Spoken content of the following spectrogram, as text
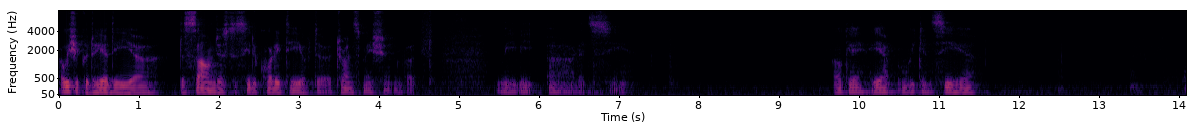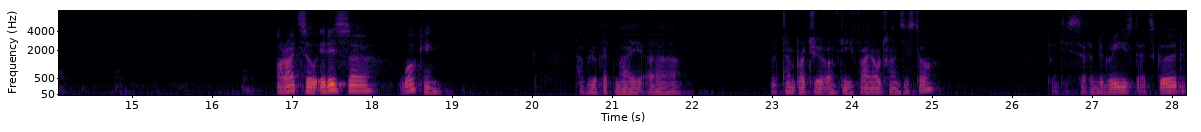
I wish I could hear the uh, the sound just to see the quality of the transmission but maybe uh, let's see. Okay yeah we can see here. All right so it is uh, working. Have a look at my uh, the temperature of the final transistor. 27 degrees that's good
